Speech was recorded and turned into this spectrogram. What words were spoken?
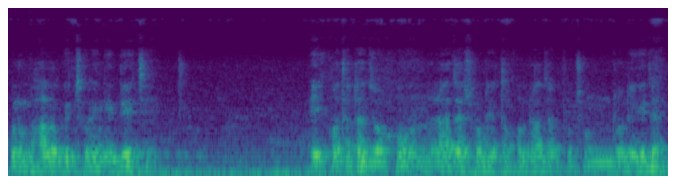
কোনো ভালো কিছু ইঙ্গিত দিয়েছে। এই কথাটা যখন রাজা শোনে, তখন রাজা প্রচণ্ড রেগে যায়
